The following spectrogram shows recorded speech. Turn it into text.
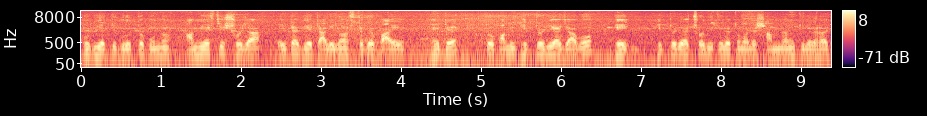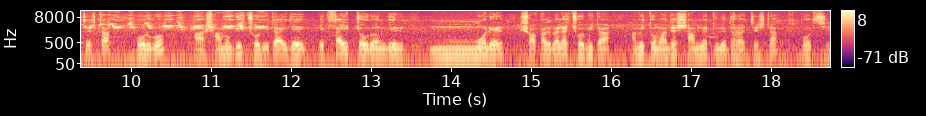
খুবই একটি গুরুত্বপূর্ণ। আমি এসেছি সোজা এইটা দিয়ে টালিগঞ্জ থেকে পায়ে হেঁটে। তো আমি ভিক্টোরিয়া যাব। এই ভিক্টোরিয়ার ছবি তুলে তোমাদের সামনে আমি তুলে ধরার চেষ্টা করব। আর সামগ্রিক ছবিটা, এই যে এক্সাইড চৌরঙ্গির মোড়ের সকালবেলা ছবিটা আমি তোমাদের সামনে তুলে ধরার চেষ্টা করছি।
